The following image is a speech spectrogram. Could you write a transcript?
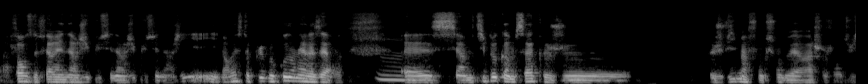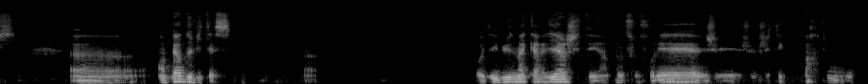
À force de faire énergie plus énergie plus énergie, il n'en reste plus beaucoup dans les réserves. Hmm. Euh, c'est un petit peu comme ça que je, je vis ma fonction de RH aujourd'hui, euh, en perte de vitesse au début de ma carrière, j'étais un peu feu follet, j'étais partout.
